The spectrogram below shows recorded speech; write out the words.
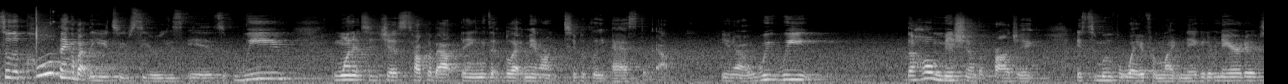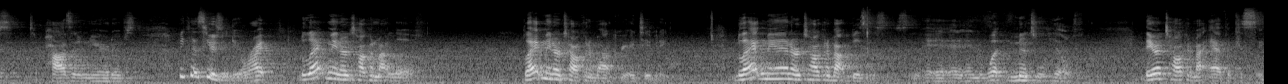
So the cool thing about the YouTube series is we wanted to just talk about things that black men aren't typically asked about. You know, we, we the whole mission of the project is to move away from like negative narratives to positive narratives. Because here's the deal, right? Black men are talking about love. Black men are talking about creativity. Black men are talking about businesses and, and what mental health. They are talking about advocacy.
